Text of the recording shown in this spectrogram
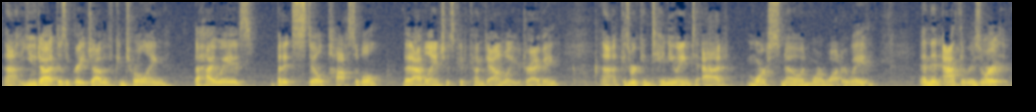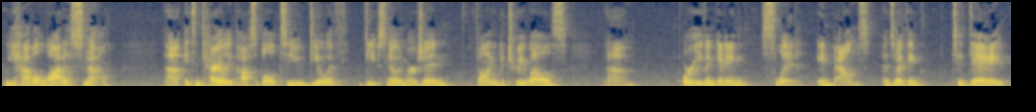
Uh, UDOT does a great job of controlling the highways, but it's still possible that avalanches could come down while you're driving because uh, we're continuing to add more snow and more water weight. And then at the resort, we have a lot of snow. Uh, it's entirely possible to deal with deep snow immersion, falling into tree wells, um, or even getting slid inbounds. And so I think today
